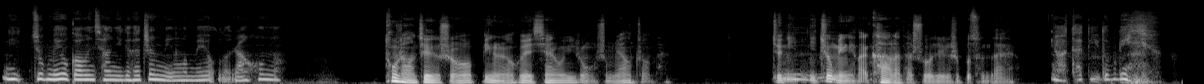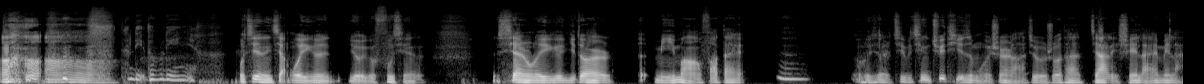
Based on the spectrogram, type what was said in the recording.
你就没有高温枪，你给他证明了没有了，然后呢？通常这个时候病人会陷入一种什么样的状态？就你你嗯证明给他看了，他说这个是不存在的啊，他理都不理你，啊啊！他理都不理你。我记得你讲过一个有一个父亲陷入了一个一段呃迷茫发呆，嗯我有点记不清具体怎么回事了。就是说他家里谁来没来，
